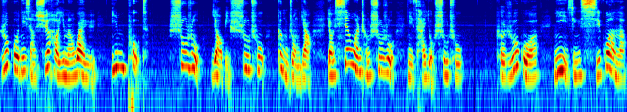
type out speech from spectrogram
如果你想学好一门外语，input 输入要比输出更重要，要先完成输入，你才有输出。可如果你已经习惯了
